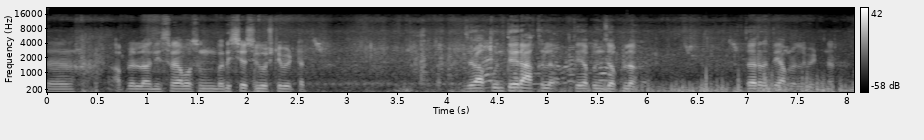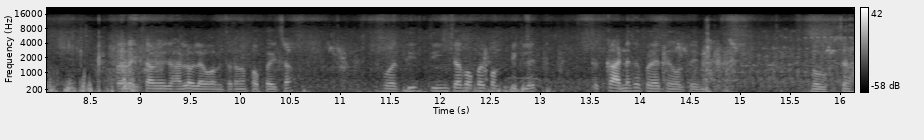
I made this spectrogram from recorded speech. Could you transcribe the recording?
तर आपल्याला निसर्गापासून बरीचशी अशी गोष्टी भेटतात. जर आपण ते राखलं ते आपण जपलं तर ते आपल्याला भेटणार. तर इथं आम्ही झाड लावलं बघा मित्रांनो पपईचा. वरती तीन चार पपई पक पिकलेत. तर काढण्याचा प्रयत्न करतोय मी. बघू चला.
